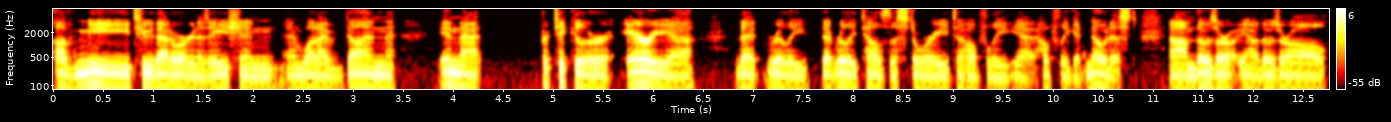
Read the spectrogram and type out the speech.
of me to that organization and what I've done in that particular area that really that really tells the story to hopefully yeah hopefully get noticed. Um, those are you know those are all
